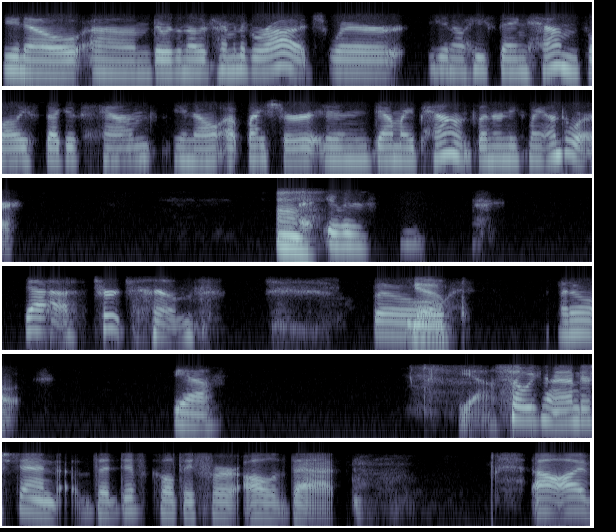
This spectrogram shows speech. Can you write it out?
You know, um there was another time in the garage where, you know, he sang hymns while he stuck his hands, you know, up my shirt and down my pants underneath my underwear. Mm. It was, yeah, church hymns. So yeah. I don't, yeah. Yeah. So we can understand the difficulty for all of that. All of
